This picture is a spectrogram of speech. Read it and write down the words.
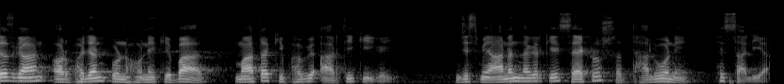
जसगान और भजन पूर्ण होने के बाद माता की भव्य आरती की गई, जिसमें आनंद नगर के सैकड़ों श्रद्धालुओं ने हिस्सा लिया।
